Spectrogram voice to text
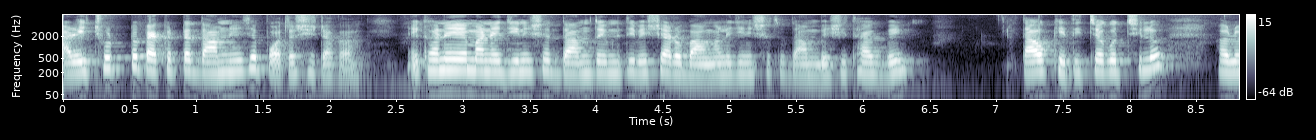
আর এই ছোট্ট প্যাকেটটার দাম নিয়েছে পঁচাশি টাকা। এখানে মানে জিনিসের দাম তো এমনিতেই বেশি আরও বাঙালি জিনিসের তো দাম বেশি থাকবেই। তাও খেতে ইচ্ছা করছিল। ভালো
